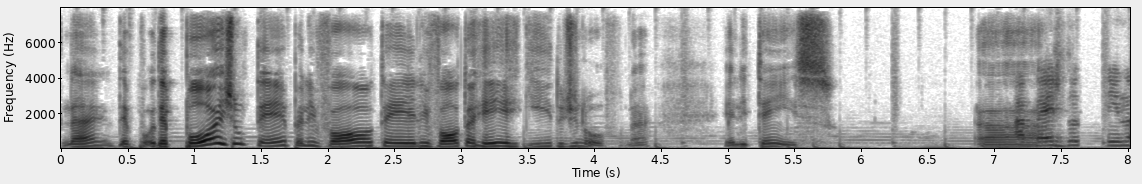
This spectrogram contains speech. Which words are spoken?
né, depois, depois de um tempo ele volta e ele volta reerguido de novo, né. Ele tem isso. A Ah, bad do menino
